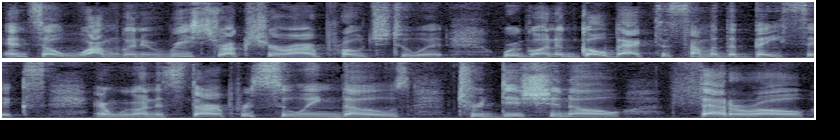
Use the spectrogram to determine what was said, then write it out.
And so I'm going to restructure our approach to it. We're going to go back to some of the basics and we're going to start pursuing those traditional, federal,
